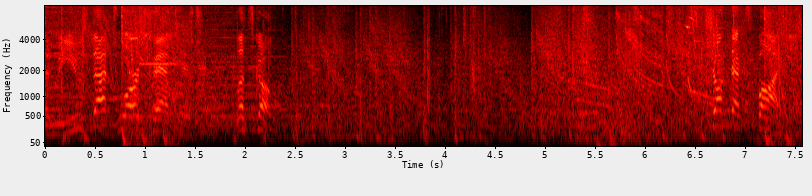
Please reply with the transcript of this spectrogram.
And we use that to our advantage. Let's go. Shot that spot.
